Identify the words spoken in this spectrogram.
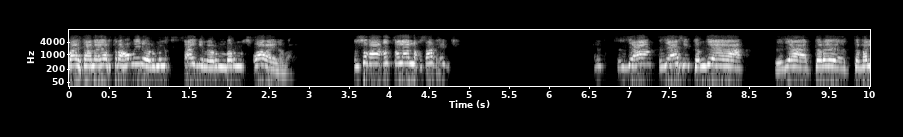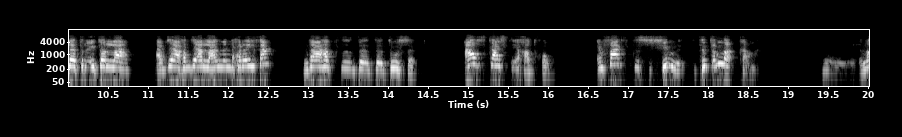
ባይታ ናይ ኤርትራ ከምኡ ነሩ ምንፅፃግ እዩ ነሩ እምበር ምፅዋር ኣይነበረ ንሱ ከዓ ቅፅል ኣሎ ክሳብ ሕጂ እዚኣ እዚኣ ሲ ከምዚኣ እዚኣ ተፈለ ትርኢቶላ ኣብዚኣ ከምዚኣ ኣላሃኒ እንድሕር ኢልካ እንታይ ኢኻ ትውሰድ ኣውስካስት ኢኻ ትኸውን ኢንፋክት ሽም ትጥመቕ ከማ ኖ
